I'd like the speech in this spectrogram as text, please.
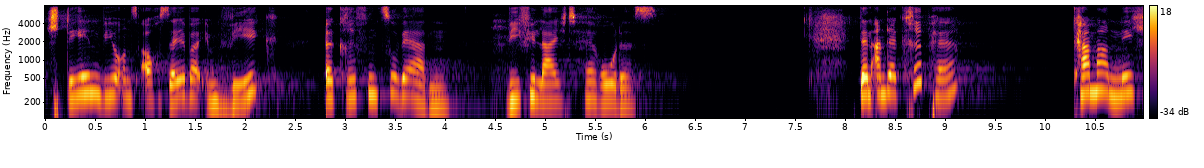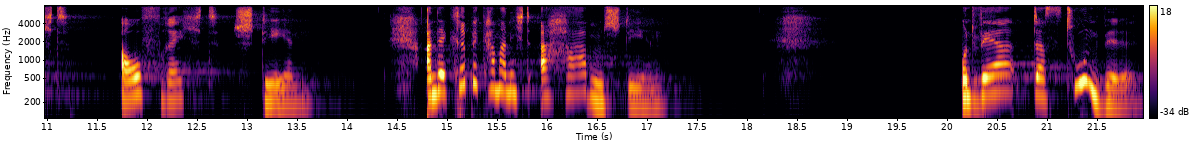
stehen wir uns auch selber im Weg, ergriffen zu werden, wie vielleicht Herodes. Denn an der Krippe kann man nicht aufrecht stehen. An der Krippe kann man nicht erhaben stehen. Und wer das tun will,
